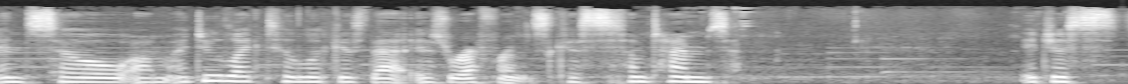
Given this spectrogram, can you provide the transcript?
And so um, I do like to look as that as reference because sometimes it just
